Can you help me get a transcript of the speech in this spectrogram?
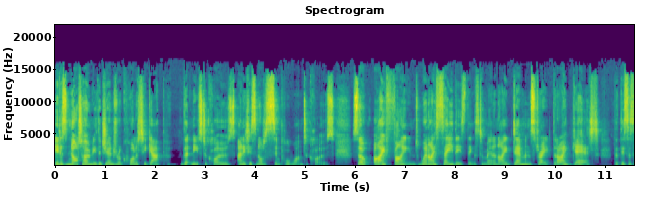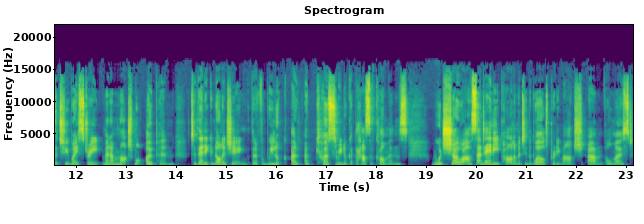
It is not only the gender equality gap that needs to close and it is not a simple one to close. So i find when i say these things to men and i demonstrate that i get that this is a two-way street men are much more open to then acknowledging that if we look a, a cursory look at the house of commons would show us, and any parliament in the world pretty much, um, almost,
